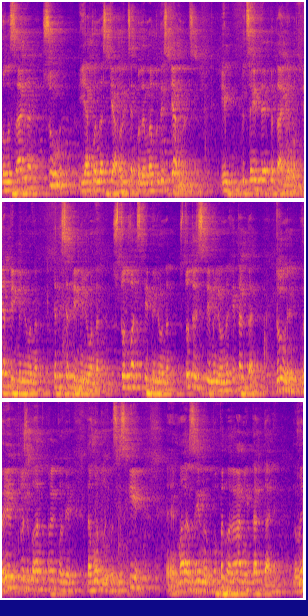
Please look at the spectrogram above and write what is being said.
колосальна сума. І як вона стягується, коли вона буде стягуватися. І це йде питання о 5 мільйонах, 50 мільйонах, 120 мільйонах, 130 мільйонах і так далі. Друге, ви дуже багато прикладів наводили по сільські е, магазини, по пилорамі і так далі. Ну ви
